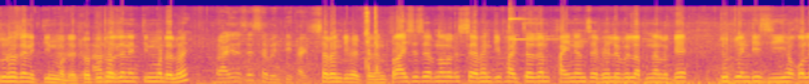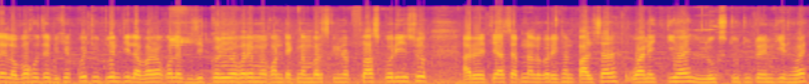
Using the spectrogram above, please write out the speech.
টু থাউজেণ্ড এইটিন মডেল তো টু থাউজেণ্ড এইটিন মডেল হয়। প্ৰাইচ আছে seventy five seventy five thousand price আছে আপোনালোকে seventy five thousand finance available আপোনালোকে। টু টুৱেণ্টি যিসকলে ল'ব খোজে বিশেষকৈ টু টুৱেণ্টি লাভাৰসকলে ভিজিট কৰিব পাৰে মই কণ্টেক্ট নাম্বাৰ স্ক্ৰীণত ফ্লাছ কৰি আছোঁ। আৰু এতিয়া আছে আপোনালোকৰ এইখন পালচাৰ ওৱান এইট্টি হয় লুকছ টু টু টুৱেণ্টিৰ হয়।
